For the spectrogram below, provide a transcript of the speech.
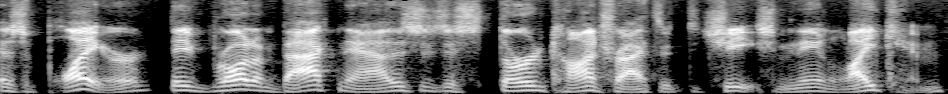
as a player. They've brought him back now. This is his third contract with the Chiefs. I mean, they like him.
